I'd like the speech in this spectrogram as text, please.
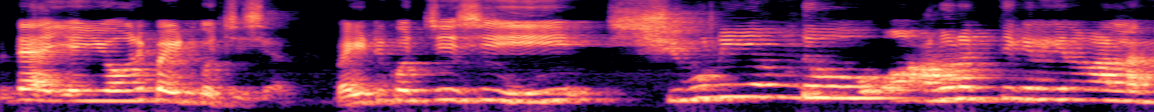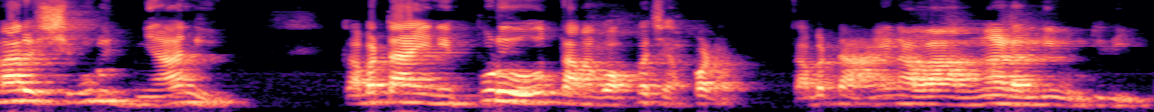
అంటే అయ్యయ్యో అని బయటకు వచ్చేసారు. బయటకు వచ్చేసి శివుని యందు అనురక్తి కలిగిన వాళ్ళు అన్నారు శివుడు జ్ఞాని. కాబట్టి ఆయన ఎప్పుడు తన గొప్ప చెప్పడం. కాబట్టి ఆయన అలా అన్నాడు అన్ని ఉంటుంది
